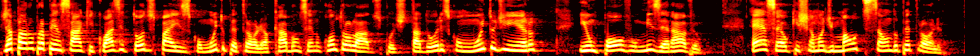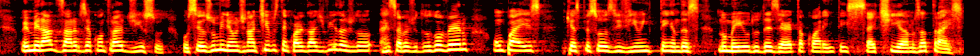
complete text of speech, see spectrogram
Já parou para pensar que quase todos os países com muito petróleo acabam sendo controlados por ditadores com muito dinheiro e um povo miserável? Essa é o que chamam de maldição do petróleo. O Emirados Árabes é contrário disso. Os seus um milhão de nativos têm qualidade de vida, ajudou, recebe ajuda do governo, um país que as pessoas viviam em tendas no meio do deserto há 47 anos atrás.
